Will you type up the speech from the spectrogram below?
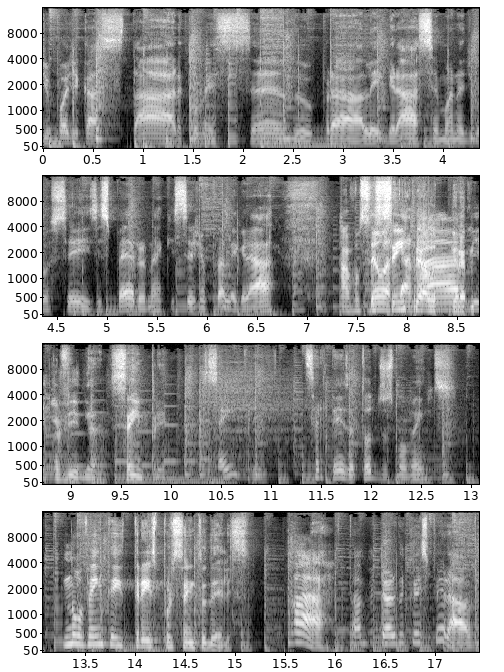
de Podcastar começando para alegrar a semana de vocês. Espero, né, que seja para alegrar. Ah, você Não, sempre a alegra a vida. Sempre. Sempre, certeza, todos os momentos. 93% deles. Ah, tá melhor do que eu esperava.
